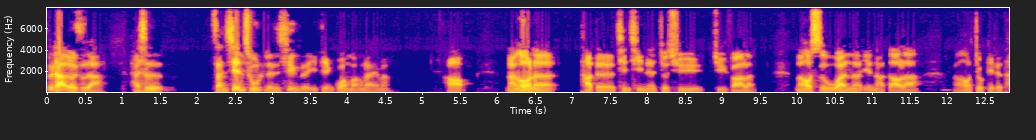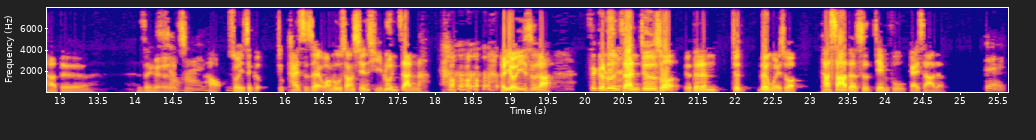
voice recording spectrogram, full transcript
对他儿子啊，还是展现出人性的一点光芒来嘛。好，然后呢，他的亲戚呢就去举发了，然后十五万呢也拿到啦，然后就给了他的这个儿子。好，嗯所以这个就开始在网络上掀起论战啦，很有意思啦。这个论战就是说，有的人就认为说他杀的是奸夫，该杀的。对，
